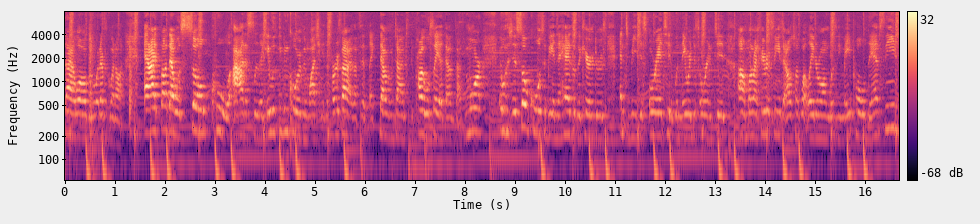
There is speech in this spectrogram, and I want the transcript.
dialogue or whatever's going on. And I thought that was so cool, honestly. Like, it was even cooler than watching it the first time, as I've said like thousand times. probably will say a thousand times more. It was just so cool to be in the heads of the characters and to be disoriented when they were disoriented. Um, one of my favorite scenes that I'll talk about later on was the maypole dance scene.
